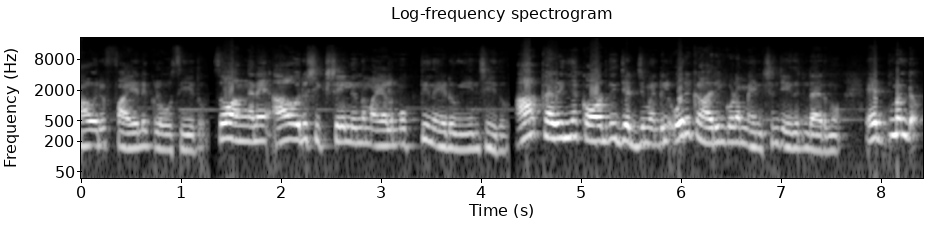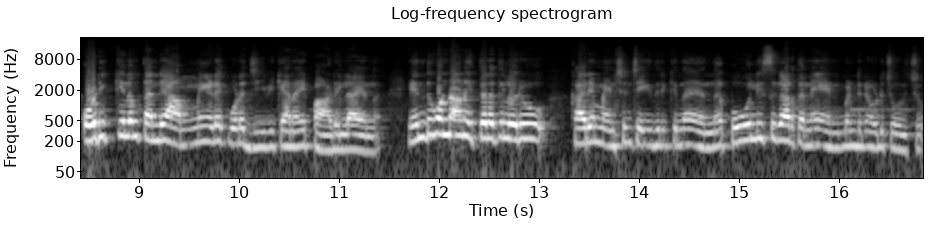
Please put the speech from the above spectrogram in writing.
ആ ഒരു ഫയൽ ക്ലോസ് ചെയ്തു. സോ അങ്ങനെ ആ ഒരു ശിക്ഷയിൽ നിന്നും അയാൾ മുക്തി നേടുകയും ചെയ്തു. ആ കഴിഞ്ഞ കോടതി ജഡ്ജ്മെന്റിൽ ഒരു കാര്യം കൂടെ മെൻഷൻ ചെയ്തിട്ടുണ്ടായിരുന്നു. എഡ്മണ്ട് ഒരിക്കലും തന്റെ അമ്മയുടെ കൂടെ ജീവിക്കാനായി പാടില്ല എന്ന്. എന്തുകൊണ്ടാണ് ഇത്തരത്തിലൊരു കാര്യം മെൻഷൻ ചെയ്തിരിക്കുന്നത് എന്ന് പോലീസുകാർ തന്നെ എഡ്മണ്ടിനോട് ചോദിച്ചു.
